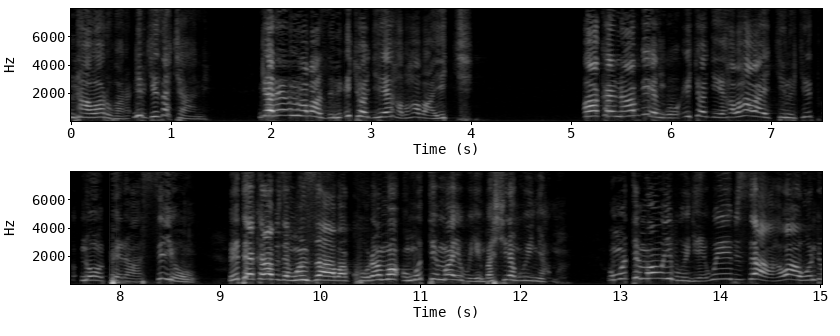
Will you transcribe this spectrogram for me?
ntawarubara ni byiza cyane. Njya rero nkabazi icyo gihe haba habaye iki? Aha kare nabwiye ngo icyo gihe haba habaye ikintu cyitwa ni operasiyo. Iteka yaravuze ngo nzabakuramo umutima w'ibuye mbashyiremo uw'inyama umutima w'ibuye w'ibyaha wa wundi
